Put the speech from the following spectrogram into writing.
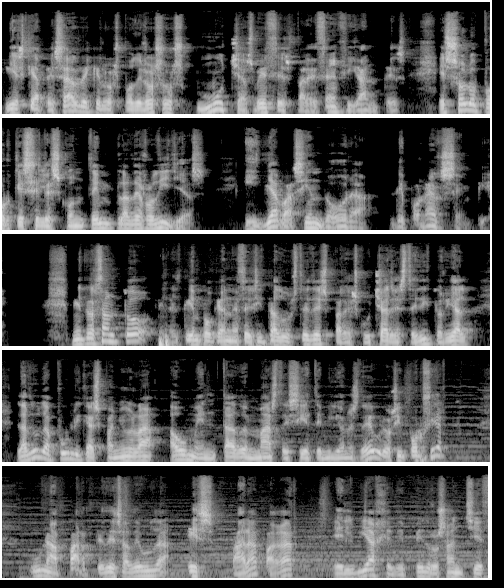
Y es que a pesar de que los poderosos muchas veces parecen gigantes, es solo porque se les contempla de rodillas, y ya va siendo hora de ponerse en pie. Mientras tanto, en el tiempo que han necesitado ustedes para escuchar este editorial, la deuda pública española ha aumentado en más de 7 millones de euros y, por cierto, una parte de esa deuda es para pagar el viaje de Pedro Sánchez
